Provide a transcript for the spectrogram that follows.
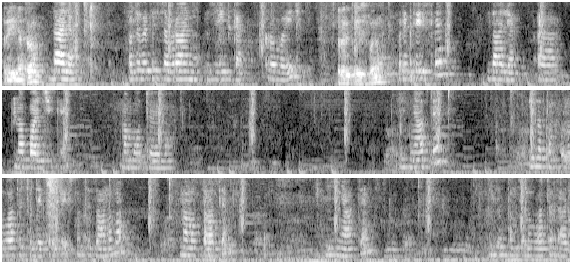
Прийнято. Далі подивитися в рані, звідки кровить. Притисли. Притисли. Далі е, на пальчики намотуємо. Зняти і затампонувати туди, притиснути заново, намотати, зняти і затампонувати далі.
